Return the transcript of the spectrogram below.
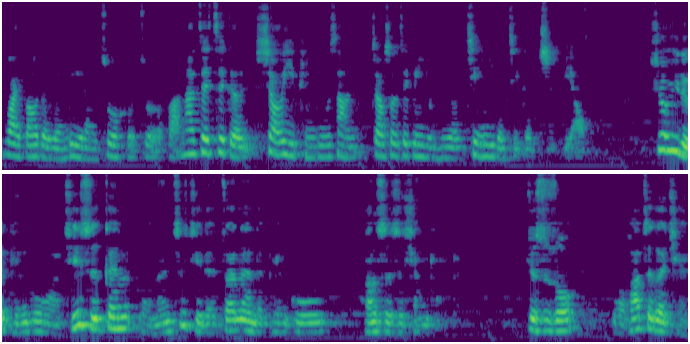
外包的人力来做合作的话，那在这个效益评估上，教授这边有没有建议的几个指标？效益的评估啊，其实跟我们自己的专案的评估方式是相同的，就是说我花这个钱，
